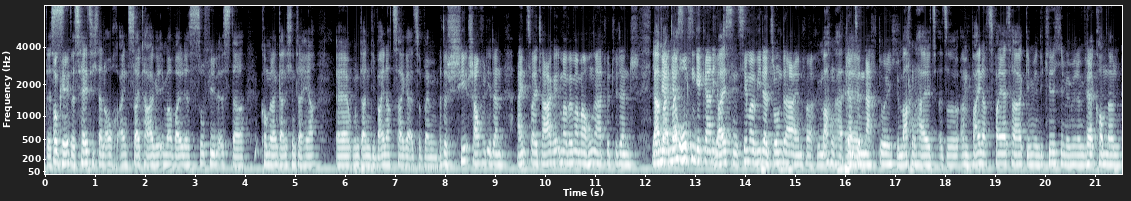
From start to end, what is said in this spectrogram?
Das, Okay. das hält sich dann auch ein, zwei Tage immer, weil das so viel ist, da kommen wir dann gar nicht hinterher. Äh, und dann die Weihnachtszeige, also beim Also schaufelt ihr dann ein, zwei Tage, immer wenn man mal Hunger hat, wird wieder ein. Ja, der, me- der meistens- Ofen geht gar nicht meistens. aus. Immer wieder drunter einfach. wir machen halt Die ganze äh, Nacht durch. wir machen halt, also am Weihnachtsfeiertag gehen wir in die Kirche, wenn wir dann wieder Ja. kommen, dann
